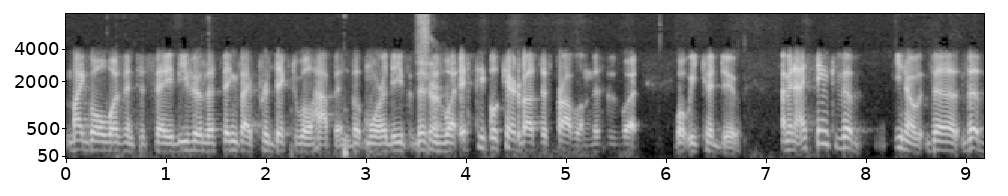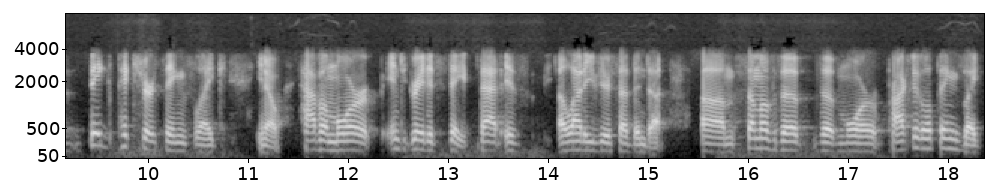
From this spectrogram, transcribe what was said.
my goal wasn't to say these are the things I predict will happen, but more these this sure. is what if people cared about this problem, this is what what we could do. I mean, I think the you know the the big picture things like you know have a more integrated state that is a lot easier said than done. Um, some of the the more practical things like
